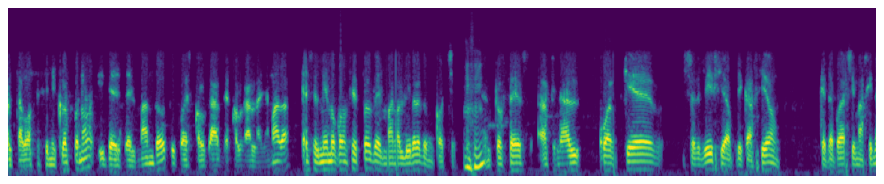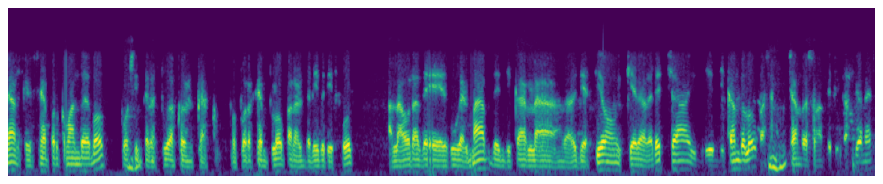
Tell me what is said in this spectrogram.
altavoces y micrófono y desde el mando tú puedes colgar, descolgar la llamada. Es el mismo concepto del mano libre de un coche. Entonces, al final, cualquier servicio, aplicación que te puedas imaginar que sea por comando de voz, pues interactúas con el casco. Pues, por ejemplo, para el delivery food, a la hora de Google Maps, de indicar la, dirección izquierda derecha, y, indicándolo, vas escuchando esas notificaciones.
